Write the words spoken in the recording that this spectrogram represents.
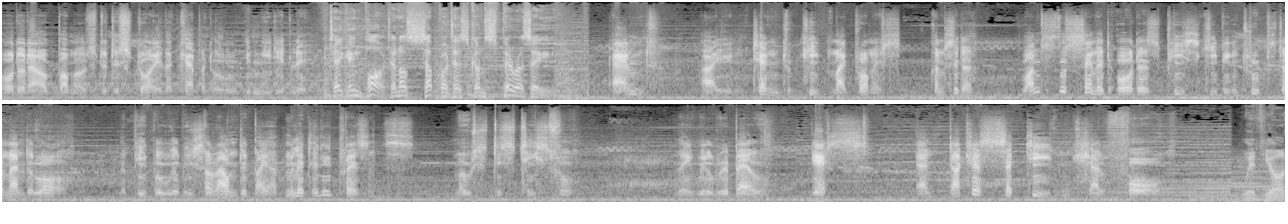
Order our bombers to destroy the capital immediately. Taking part in a separatist conspiracy. And I intend to keep my promise. Consider, once the Senate orders peacekeeping troops to Mandalore, the people will be surrounded by a military presence. Most distasteful. They will rebel, yes, and Duchess Satine shall fall. With your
